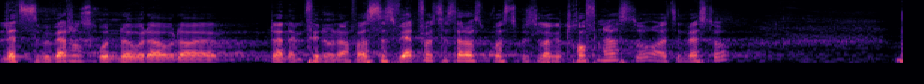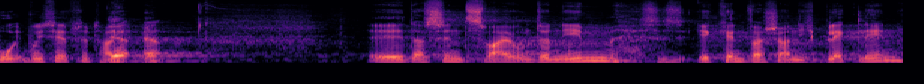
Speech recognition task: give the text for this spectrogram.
letzte Bewertungsrunde oder, oder deine Empfindung nach. Was ist das wertvollste Startup, was du bislang getroffen hast, so als Investor? Wo, wo ich selbst beteiligt ja, bin? Ja. Äh, das sind zwei Unternehmen. Ihr kennt wahrscheinlich Blacklane,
